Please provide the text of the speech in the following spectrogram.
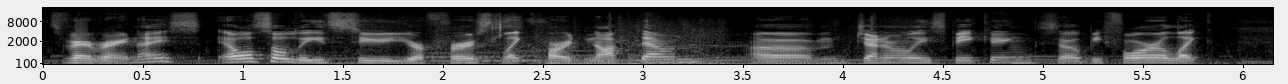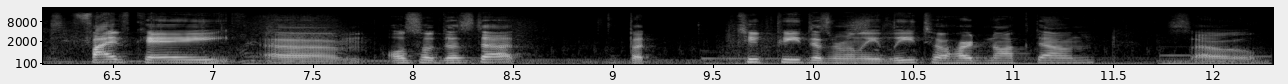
It's very, very nice. It also leads to your first like hard knockdown, um, generally speaking. So before like 5k um, also does that, but 2p doesn't really lead to a hard knockdown. So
